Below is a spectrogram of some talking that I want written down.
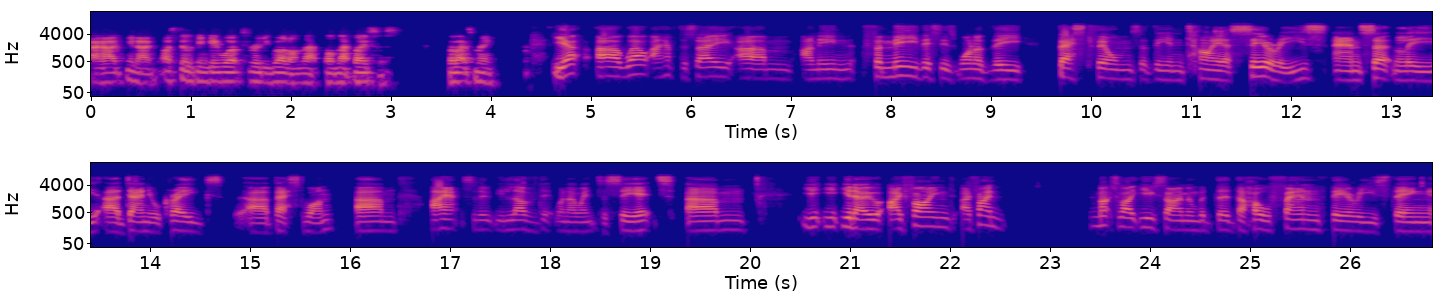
and I, you know, I still think it works really well on that on that basis. So that's me. Yeah, uh, well, I have to say, um, I mean, for me, this is one of the best films of the entire series, and certainly uh, Daniel Craig's uh, best one. Um, I absolutely loved it when I went to see it. Um, you, you, know, I find I find much like you, Simon, with the the whole fan theories thing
